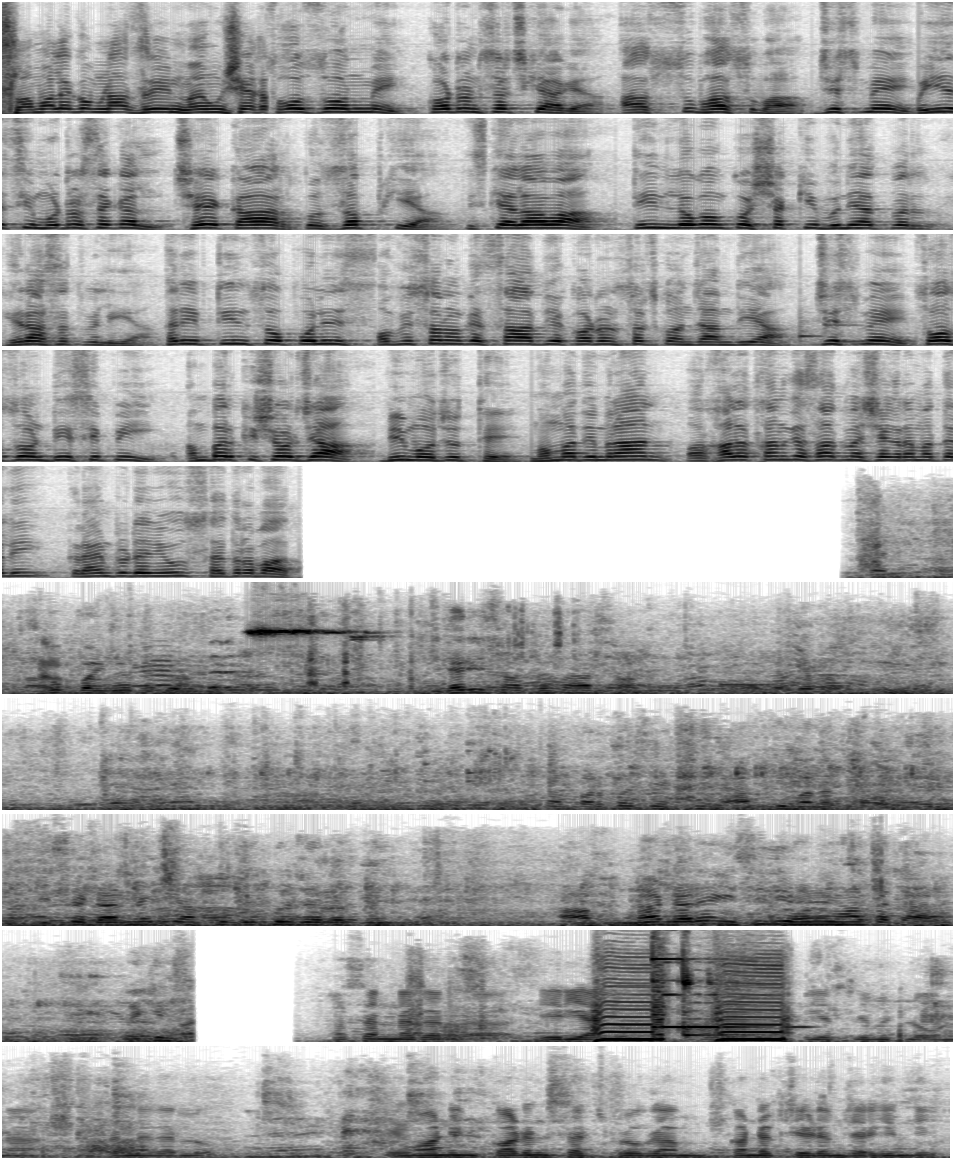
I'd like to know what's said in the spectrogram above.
असलम नाजरीन मैं हूँ शेख सौ जोन में कॉटन सर्च किया गया। आज सुबह सुबह जिसमें बीएससी मोटरसाइकिल छह कार को जब्त किया। इसके अलावा तीन लोगों को शक की बुनियाद पर हिरासत में लिया। करीब 300 पुलिस ऑफिसरों के साथ ये कॉटन सर्च को अंजाम दिया जिसमें सौ जोन डीसीपी अंबर किशोर झा भी मौजूद थे। मोहम्मद इमरान और खालिद खान के साथ मैं Sheikh Rahmat Ali crime today news Hyderabad. इधर ही साथ बाहर साथ का पर्पस एक ही है, आपकी मदद करना इससे डरने की आपको बिल्कुल ज़रूरत नहीं है आप न डरें इसीलिए हम यहाँ तक आ रहे हैं लेकिन హసన్ నగర్ ఏరియా పిఎస్ లిమిట్లో ఉన్న హసన్ నగర్లో morning cordon search programme conduct చేయడం జరిగింది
